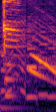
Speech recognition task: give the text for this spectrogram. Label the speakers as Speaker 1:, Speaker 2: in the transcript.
Speaker 1: Oh,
